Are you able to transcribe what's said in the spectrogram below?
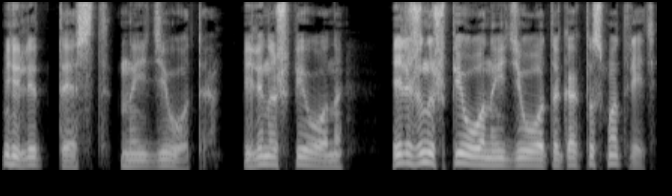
Или тест на идиота. Или на шпиона. Или же на шпиона-идиота, как посмотреть.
